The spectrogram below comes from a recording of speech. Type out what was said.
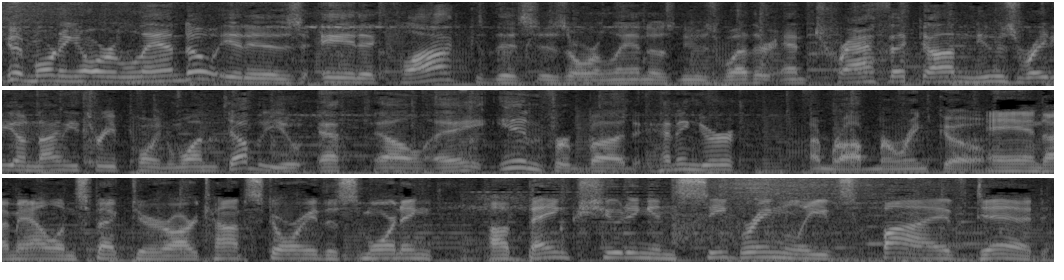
Good morning, Orlando. It is 8 o'clock. This is Orlando's news, weather, and traffic on News Radio 93.1 WFLA. In for Bud Hedinger, I'm Rob Marinko. And I'm Alan Spector. Our top story this morning a bank shooting in Sebring leaves five dead.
